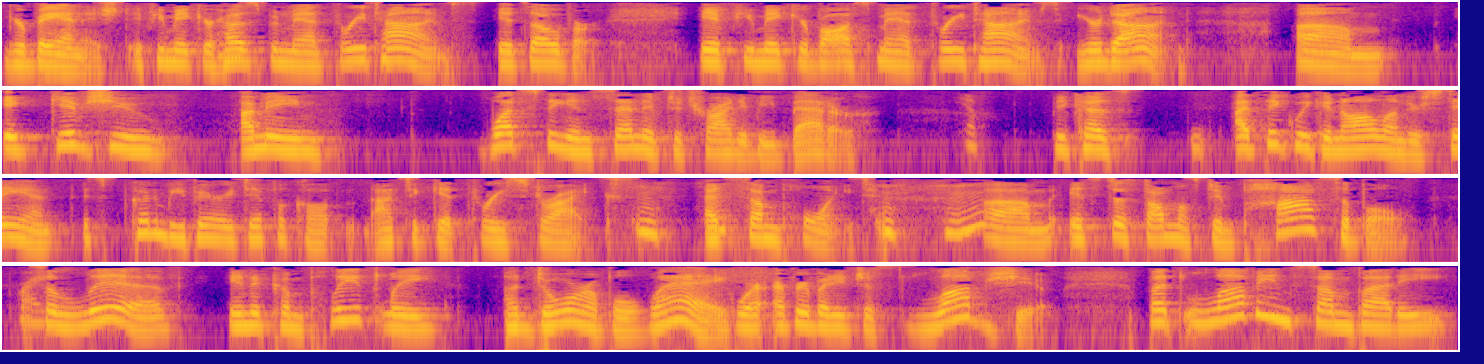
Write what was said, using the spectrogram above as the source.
you're banished. If you make your husband mad three times, it's over. If you make your boss mad three times, you're done. Um, it gives you, I mean, what's the incentive to try to be better? Yep. Because I think we can all understand it's going to be very difficult not to get three strikes mm-hmm. at some point. Mm-hmm. Um, it's just almost impossible right. to live in a completely adorable way where everybody just loves you. But loving somebody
